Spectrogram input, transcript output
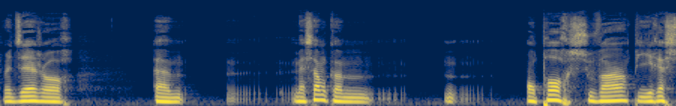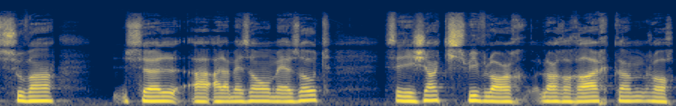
je me disais genre euh, me semble comme on part souvent puis ils restent souvent seuls à, la maison mais eux autres c'est des gens qui suivent leur, leur horaire comme genre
